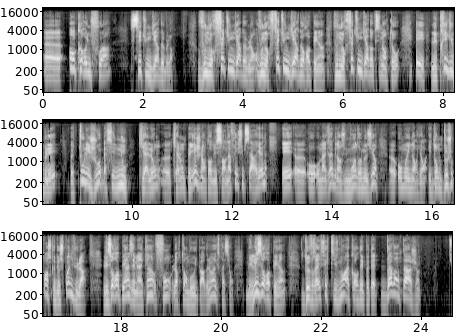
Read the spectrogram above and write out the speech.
euh, encore une fois, c'est une guerre de blancs vous nous refaites une guerre de blancs, vous nous refaites une guerre d'Européens, vous nous refaites une guerre d'Occidentaux, et les prix du blé, euh, tous les jours, bah, c'est nous euh, qui allons payer. Je l'ai entendu ça en Afrique subsaharienne et au, Maghreb et dans une moindre mesure au Moyen-Orient. Et donc, je pense que de ce point de vue-là, les Européens et les Américains font leur tambouille, pardonnez-moi l'expression. Mais les Européens devraient effectivement accorder peut-être davantage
